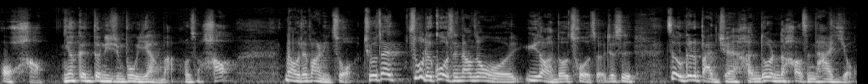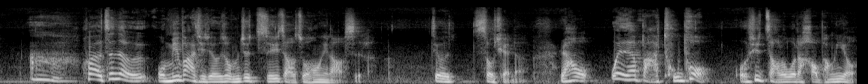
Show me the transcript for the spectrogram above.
哦，好，你要跟邓丽君不一样嘛。”我说：“好，那我再帮你做。”就在做的过程当中，我遇到很多挫折，就是这首歌的版权，很多人都号称他有。啊，后来真的我没有办法解决我说，我们就直接找左宏元老师了，就授权了。然后为了要把它突破，我去找了我的好朋友。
